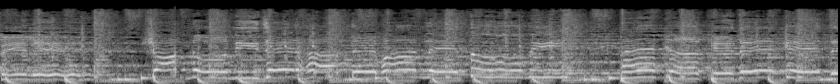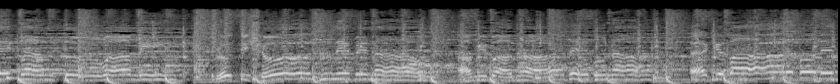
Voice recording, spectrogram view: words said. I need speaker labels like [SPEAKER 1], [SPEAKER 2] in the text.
[SPEAKER 1] ফেলে স্বপ্ন নিজের হাতে ভাঙলে তুমি একা কেঁদে কেঁদে ক্লান্ত আমি। প্রতিশোধ নেবে নাও, আমি বাধা দেব না। একবার বলে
